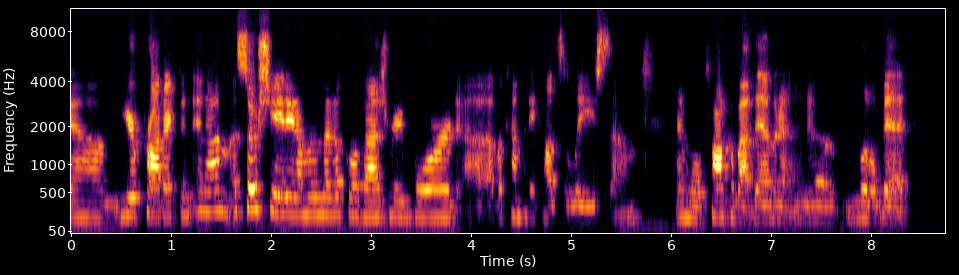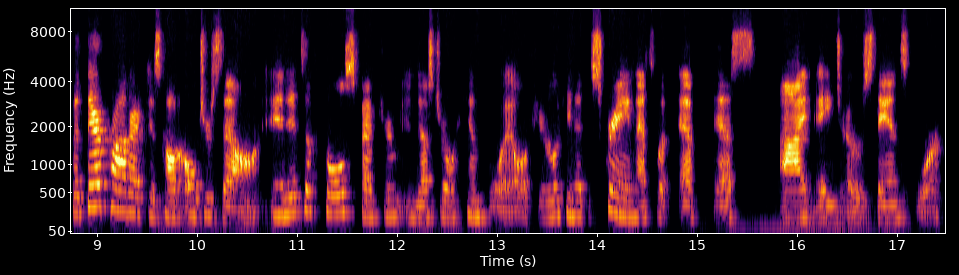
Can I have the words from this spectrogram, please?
um, your product?" And, and, I'm associated. I'm on the medical advisory board uh, of a company called Zilis, um, and we'll talk about them in a, in a little bit. But their product is called Ultracell, and it's a full spectrum industrial hemp oil. If you're looking at the screen, that's what FSIHO stands for.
